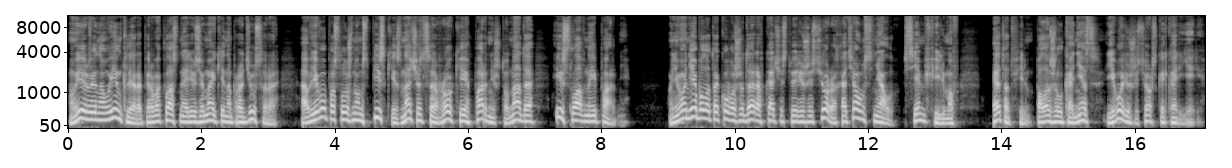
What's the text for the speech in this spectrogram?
У Ирвина Уинклера первоклассное резюме кинопродюсера — а в его послужном списке значатся «Рокки», «Парни, что надо» и «Славные парни». У него не было такого же дара в качестве режиссера, хотя он снял семь фильмов. Этот фильм положил конец его режиссерской карьере.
